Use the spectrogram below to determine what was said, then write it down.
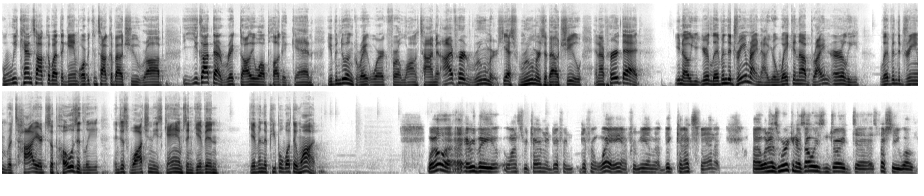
We can talk about the game or we can talk about you, Rob. You got that Rick Dhaliwal plug again. You've been doing great work for a long time. And I've heard rumors, yes, rumors about you. And I've heard that, you know, you're living the dream right now. You're waking up bright and early, living the dream, retired supposedly, and just watching these games and giving giving the people what they want. Well, uh, everybody wants retirement in a different different way. And for me, I'm a big Canucks fan. Uh, when I was working, I was always enjoyed, uh, especially well,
